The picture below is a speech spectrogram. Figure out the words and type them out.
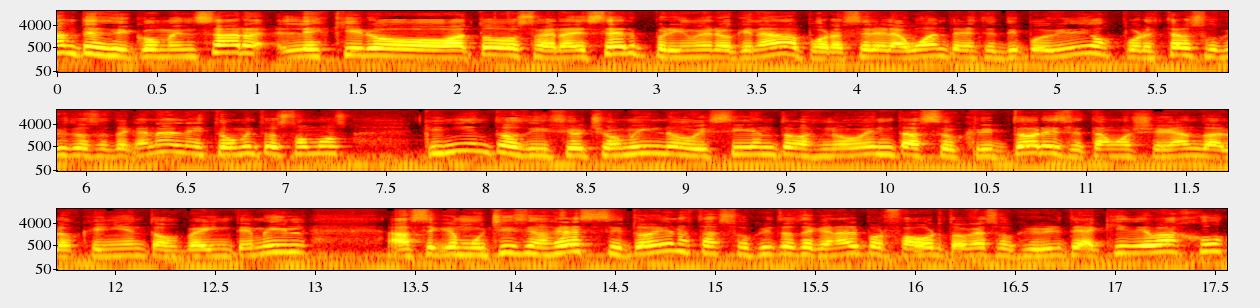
antes de comenzar, les quiero a todos agradecer, primero que nada, por hacer el aguante en este tipo de videos, por estar suscritos a este canal. En este momento somos 518.990 suscriptores, estamos llegando a los 520.000. Así que muchísimas gracias. Si todavía no estás suscrito a este canal, por favor toca suscribirte aquí debajo.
